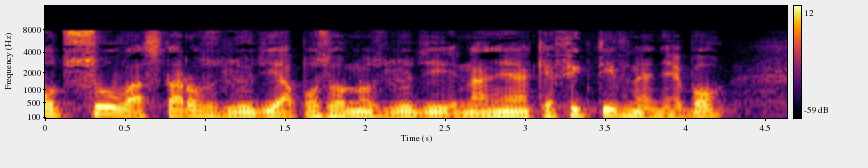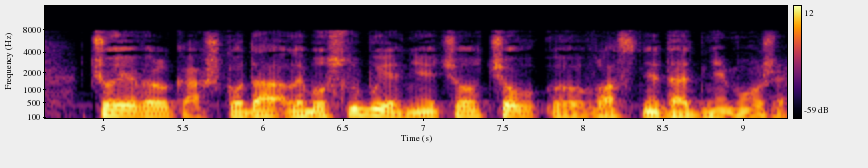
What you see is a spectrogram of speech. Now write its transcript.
odsúva starosť ľudí a pozornosť ľudí na nejaké fiktívne nebo, čo je veľká škoda, lebo slubuje niečo, čo e, vlastne dať nemôže.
